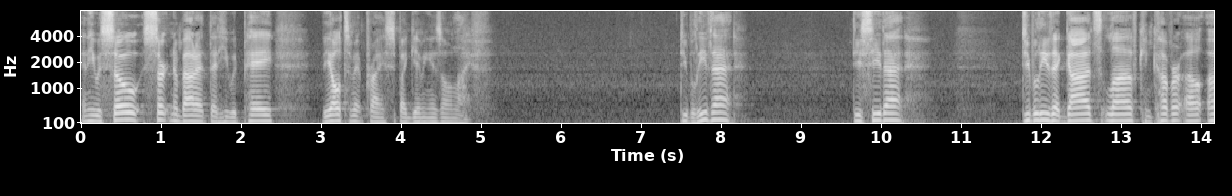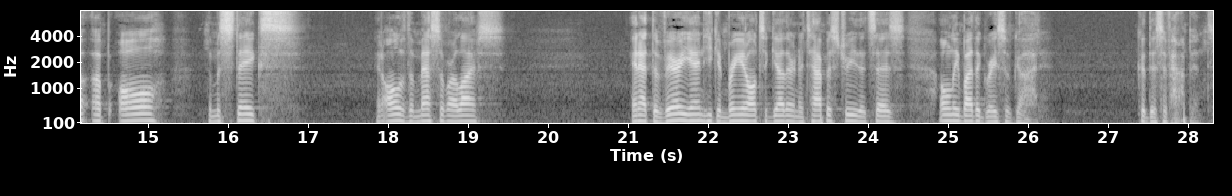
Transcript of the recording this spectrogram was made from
And He was so certain about it that He would pay the ultimate price by giving His own life. Do you believe that? Do you see that? Do you believe that God's love can cover up all the mistakes and all of the mess of our lives? And at the very end, He can bring it all together in a tapestry that says, Only by the grace of God could this have happened.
